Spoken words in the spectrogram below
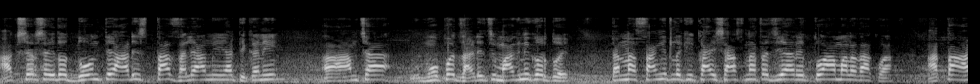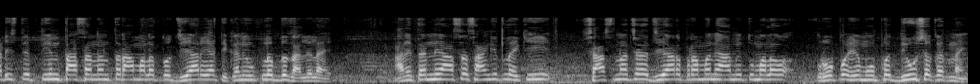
अक्षरशः इथं दोन ते अडीच तास झाले आम्ही या ठिकाणी आमच्या मोफत झाडेची मागणी करतोय. त्यांना सांगितलं की काय शासनाचा जी आर आहे तो आम्हाला दाखवा. आता अडीच ते तीन तासानंतर आम्हाला तो जी आर या ठिकाणी उपलब्ध झालेला आहे. आणि त्यांनी असं सांगितलं की शासनाच्या जी आर प्रमाणे आम्ही तुम्हाला रोपं हे मोफत देऊ शकत नाही.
